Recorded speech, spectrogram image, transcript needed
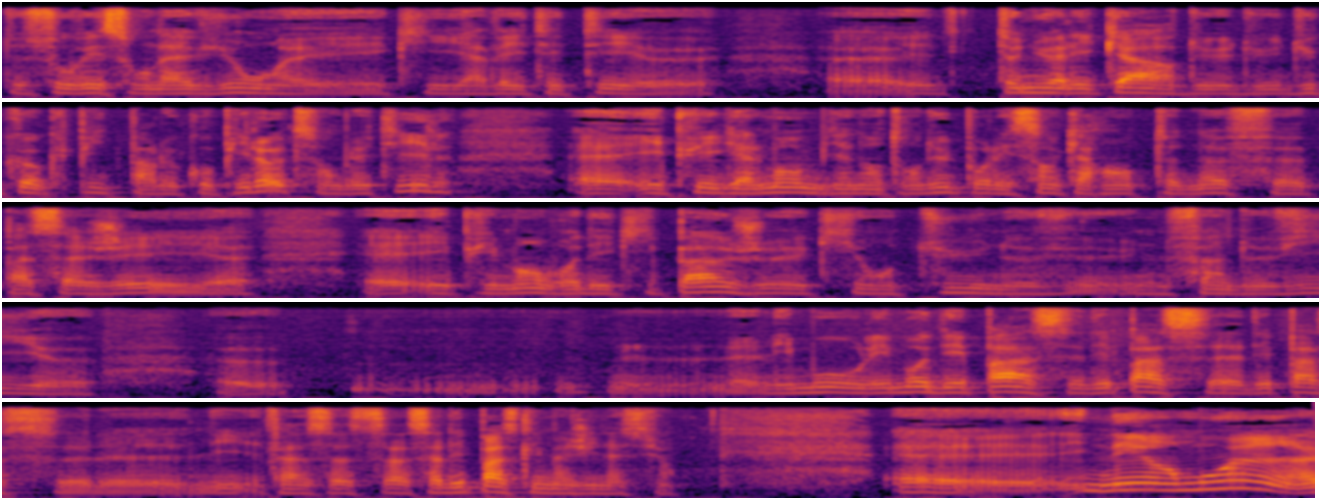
de, sauver son avion et qui avait été euh, tenu à l'écart du, cockpit par le copilote, semble-t-il, euh, et puis également, bien entendu, pour les 149 euh, passagers et, puis membres d'équipage qui ont eu une, fin de vie. les mots, les mots dépassent, dépassent, dépassent enfin, ça, dépasse l'imagination. néanmoins,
